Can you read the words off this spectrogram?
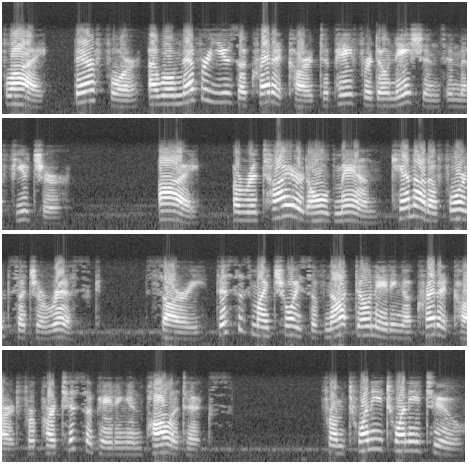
Fly. Therefore, I will never use a credit card to pay for donations in the future. I, a retired old man, cannot afford such a risk sorry, this is my choice of not donating a credit card for participating in politics. From 2022,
